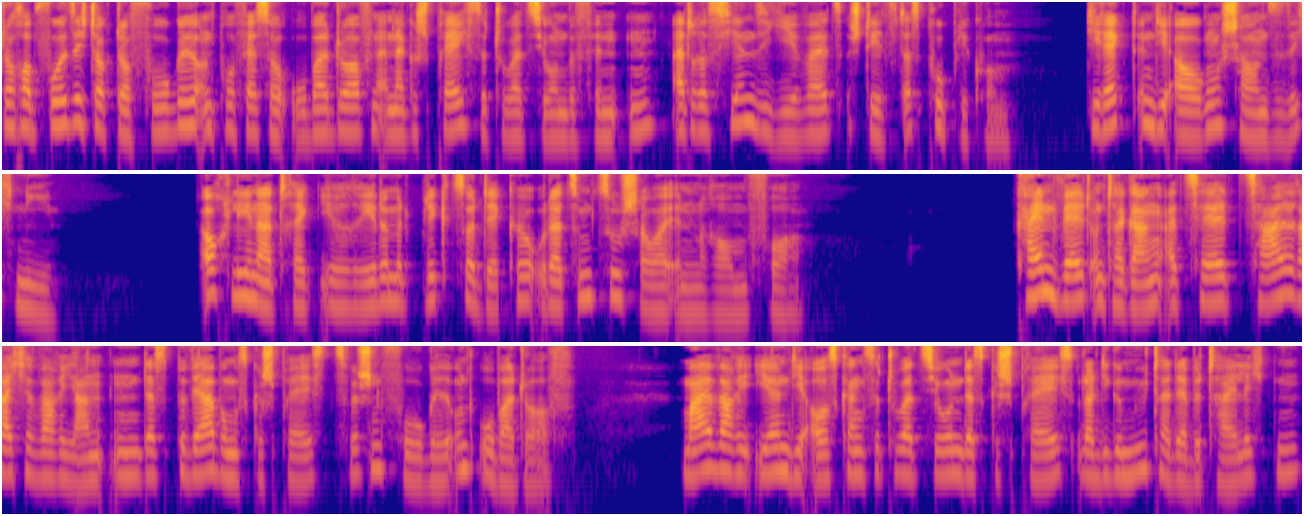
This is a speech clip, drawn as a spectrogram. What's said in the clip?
Doch obwohl sich Dr. Vogel und Professor Oberdorf in einer Gesprächssituation befinden, adressieren sie jeweils stets das Publikum. Direkt in die Augen schauen sie sich nie. Auch Lena trägt ihre Rede mit Blick zur Decke oder zum Zuschauerinnenraum vor. Kein Weltuntergang erzählt zahlreiche Varianten des Bewerbungsgesprächs zwischen Vogel und Oberdorf. Mal variieren die Ausgangssituationen des Gesprächs oder die Gemüter der Beteiligten,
